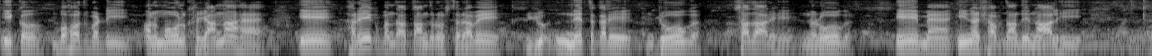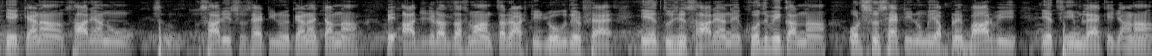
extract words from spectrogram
ਇੱਕ ਬਹੁਤ ਵੱਡੀ ਅਨਮੋਲ ਖਜ਼ਾਨਾ ਹੈ। ਇਹ ਹਰੇਕ ਬੰਦਾ ਤੰਦਰੁਸਤ ਰਵੇ, ਯੋ- ਨਿਤ ਕਰੇ, ਯੋਗ, ਸਦਾ ਰਹੇ, ਨਿਰੋਗ। ਇਹ ਮੈਂ ਇਹਨਾਂ ਸ਼ਬਦਾਂ ਦੇ ਨਾਲ ਹੀ ਇਹ ਕਹਿਣਾ ਸਾਰਿਆਂ ਨੂੰ, ਸਾਰੀ ਸੁਸਾਇਟੀ ਨੂੰ ਇਹ ਕਹਿਣਾ ਚਾਹਨਾ ਵੀ ਅੱਜ ਜਿਹੜਾ 10ਵਾਂ ਅੰਤਰਰਾਸ਼ਟਰੀ ਯੋਗ ਦਿਵਸ ਹੈ, ਇਹ ਤੁਸੀਂ ਸਾਰਿਆਂ ਨੇ ਖੁਦ ਵੀ ਕਰਨਾ ਔਰ ਸੁਸਾਇਟੀ ਨੂੰ ਵੀ ਆਪਣੇ ਬਾਹਰ ਵੀ ਇਹ ਥੀਮ ਲੈ ਕੇ ਜਾਣਾ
